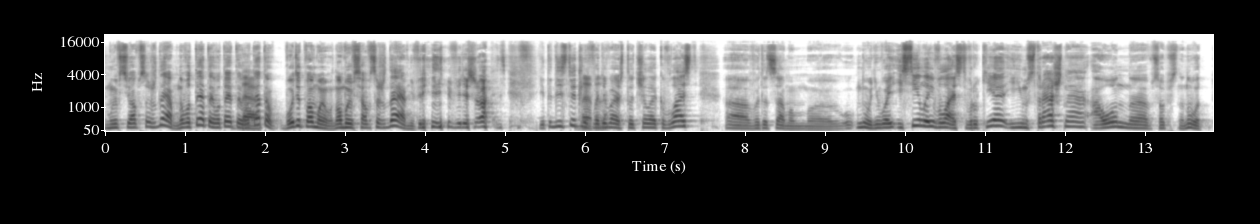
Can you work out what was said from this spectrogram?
мы все обсуждаем, но вот это, вот это, да. вот это будет, по-моему, но мы все обсуждаем, не, пере, не переживайте. И ты действительно да, понимаешь, да. что человек власть а, в этот самом, а, ну, у него и сила, и власть в руке, и им страшно, а он, а, собственно, ну вот,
